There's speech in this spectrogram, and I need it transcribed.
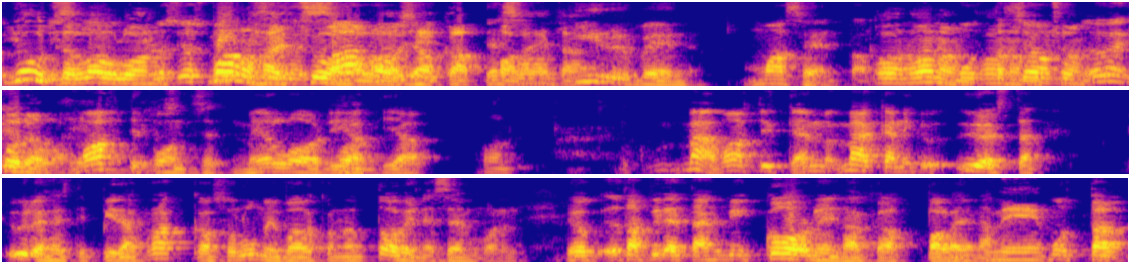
Joutsen laulu on jos- jos parhaita suomalaisia kappaleita. Ja se on hirveän masentava. On, on, on, Mutta on, on, se on, mutta se on jotenkin todella melodiat On. ja On. mä vaan tykkään. Mä, mäkään niin yöstä yleisesti pidän Rakkaus on lumivalkoinen on toinen semmoinen, jota pidetään hyvin kornina kappaleena. Niin. Mutta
